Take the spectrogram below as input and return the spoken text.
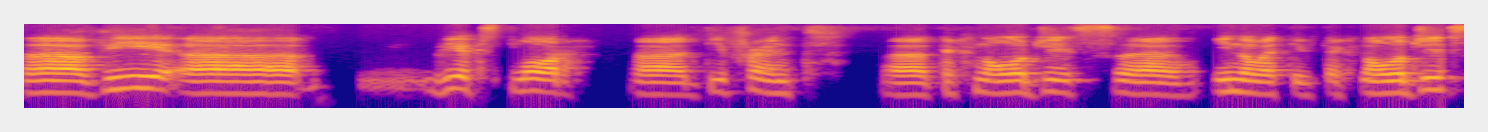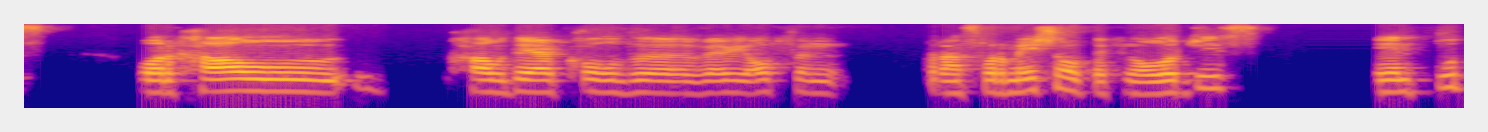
uh, we uh, we explore uh, different technologies, innovative technologies, or how how they are called very often transformational technologies and put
